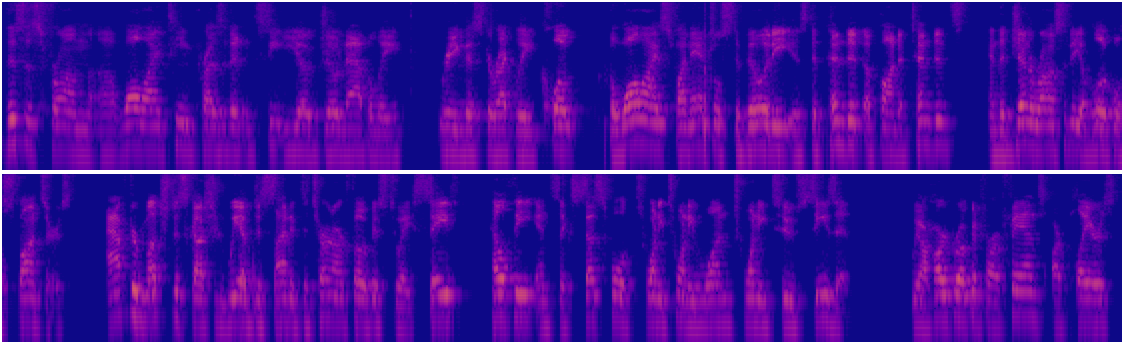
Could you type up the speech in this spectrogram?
This is from uh, Walleye team president and CEO Joe Napoli. Reading this directly, quote: "The Walleye's financial stability is dependent upon attendance and the generosity of local sponsors. After much discussion, we have decided to turn our focus to a safe healthy, and successful 2021 22 season. We are heartbroken for our fans, our players,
